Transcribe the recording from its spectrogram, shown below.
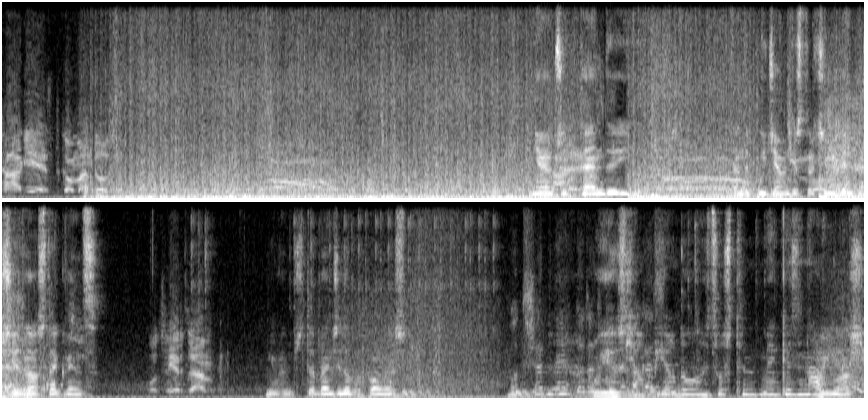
Tak jest, komandorze. Nie wiem, czy tędy i... Tędy pójdziemy, to stracimy większość jednostek, więc... Potwierdzam. Nie wiem, czy to będzie dobry pomysł. Potrzebne O dodatkowe Jezu, ja pierdolę, co z tym magazynami masz?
